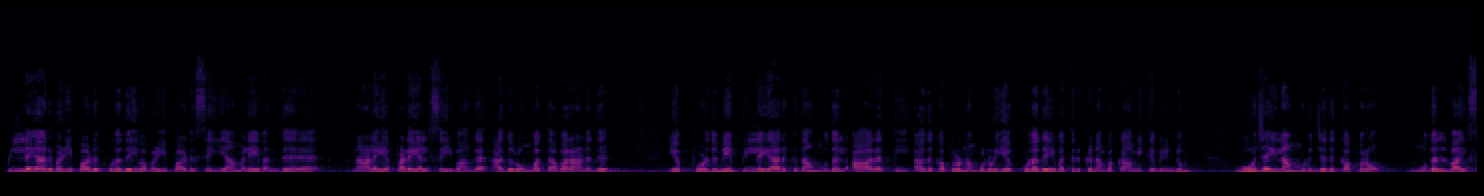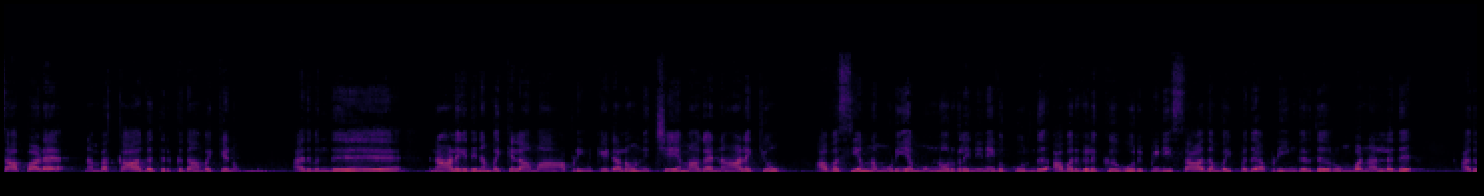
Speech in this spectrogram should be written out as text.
பிள்ளையார் வழிபாடு குலதெய்வ வழிபாடு செய்யாமலே வந்து நாளைய படையல் செய்வாங்க. அது ரொம்ப தவறானது. எப்பொழுதுமே பிள்ளையாருக்கு தான் முதல் ஆரத்தி அதுக்கப்புறம் நம்மளுடைய குலதெய்வத்திற்கு நம்ம காமிக்க வேண்டும். பூஜையெல்லாம் முடிஞ்சதுக்கு அப்புறம் முதல்வாய் சாப்பாடை நம்ம காகத்திற்கு தான் வைக்கணும். அது வந்து நாளைய தினம் வைக்கலாமா அப்படின்னு கேட்டாலும் நிச்சயமாக நாளைக்கும் அவசியம் நம்முடைய முன்னோர்களை நினைவு கூர்ந்து அவர்களுக்கு ஒரு பிடி சாதம் வைப்பது அப்படிங்கிறது ரொம்ப நல்லது. அது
